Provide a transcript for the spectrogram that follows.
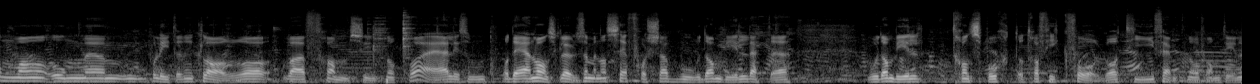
om, om politikerne klarer å være framsynt nok på, er liksom Og det er en vanskelig øvelse, men å se for seg hvordan vil dette hvordan vil transport og trafikk foregår 10-15 år fram i tid?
